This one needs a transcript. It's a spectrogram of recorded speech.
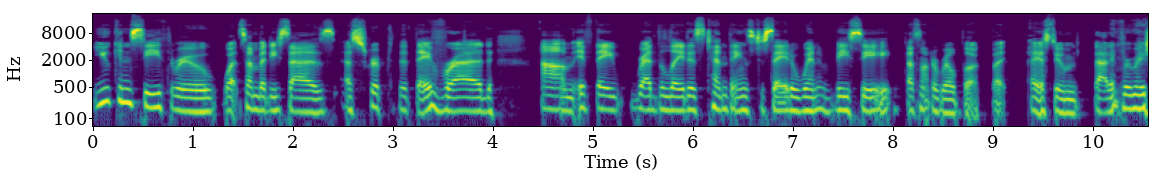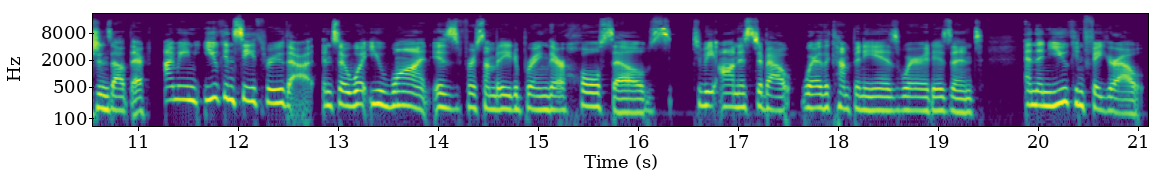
you can see through what somebody says, a script that they've read, um, if they read the latest 10 things to say to win a VC, that's not a real book, but I assume that information's out there. I mean, you can see through that. And so, what you want is for somebody to bring their whole selves to be honest about where the company is, where it isn't. And then you can figure out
